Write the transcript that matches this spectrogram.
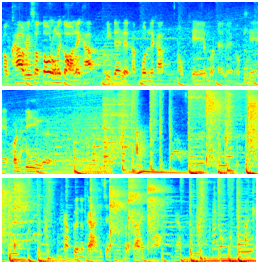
เอาข้าวริซอตโต้ลงไปก่อนเลยครับ อีกได้เลยครับบนเลยครับ โอเค หมดได้เลย โอเค พอดีเลย นะครับเพื่อต้องการที่จะให้กระจายออกนะครับโอเค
